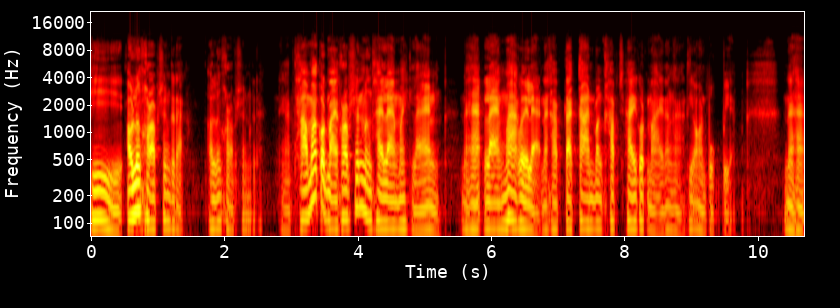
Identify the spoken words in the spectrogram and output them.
ที่เอาเรื่องคอร์รัปชันก็ได้เอาเรื่องคอร์รัปชันก็ได้นะครับถามว่ากฎหมายคอร์รัปชันเมืองไทยแรงไหมแรงนะฮะแรงมากเลยแหละนะครับ แต่การบังคับใช้กฎหมายต่างหากที่อ่อนปุกเปียกนะฮะ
